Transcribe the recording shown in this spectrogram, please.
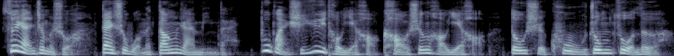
虽然这么说，但是我们当然明白，不管是芋头也好，烤生蚝也好，都是苦中作乐啊。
